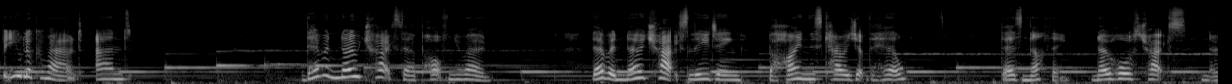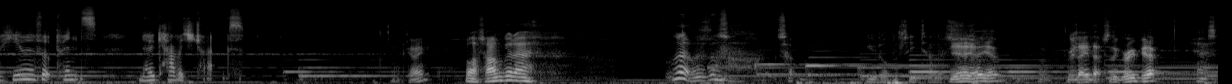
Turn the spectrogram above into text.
But you look around and there are no tracks there apart from your own. There are no tracks leading behind this carriage up the hill. There's nothing. No horse tracks, no human footprints, no carriage tracks. Okay. Right, I'm gonna. So you'd obviously tell us. Yeah, yeah, yeah. Relay that to the group, yeah. Yes.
